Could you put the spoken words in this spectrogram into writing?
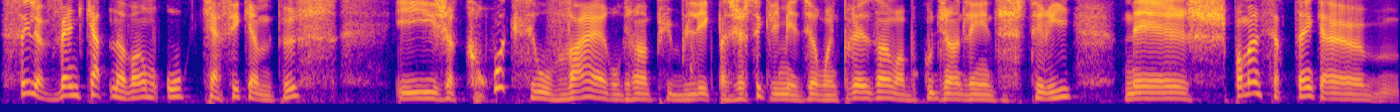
c'est le 24 novembre au Café Campus. Et je crois que c'est ouvert au grand public, parce que je sais que les médias vont être présents, il y beaucoup de gens de l'industrie, mais je suis pas mal certain que euh,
